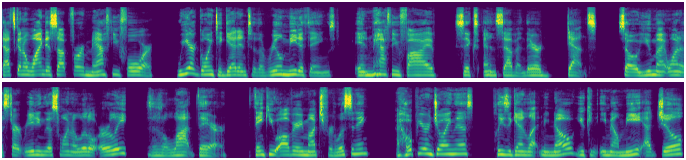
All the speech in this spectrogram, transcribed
That's going to wind us up for Matthew 4. We are going to get into the real meat of things in Matthew 5, 6, and 7. They're dense. So you might want to start reading this one a little early. There's a lot there. Thank you all very much for listening. I hope you're enjoying this. Please again let me know. You can email me at jill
